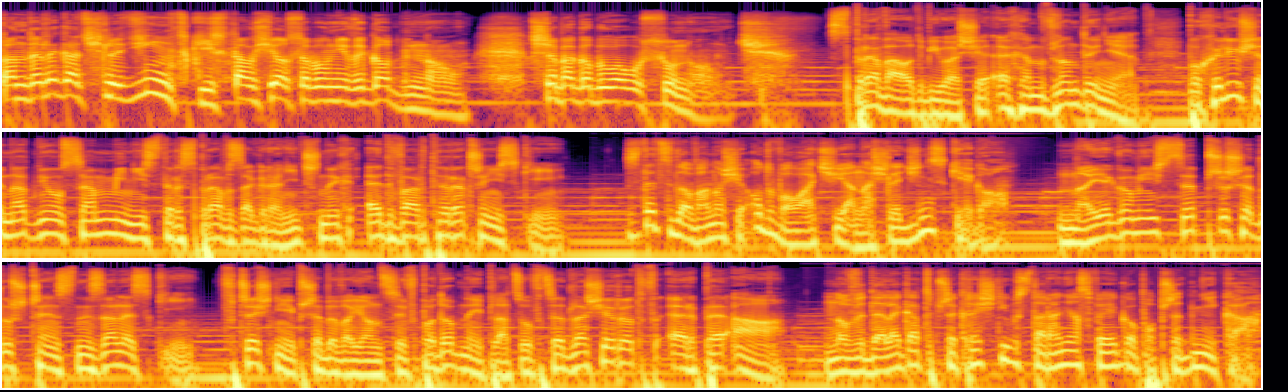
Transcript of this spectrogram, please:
Pan delegat Śledziński stał się osobą niewygodną. Trzeba go było usunąć. Sprawa odbiła się echem w Londynie. Pochylił się nad nią sam minister spraw zagranicznych Edward Raczyński. Zdecydowano się odwołać Jana Śledzińskiego. Na jego miejsce przyszedł Szczęsny Zaleski, wcześniej przebywający w podobnej placówce dla sierot w RPA. Nowy delegat przekreślił starania swojego poprzednika.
